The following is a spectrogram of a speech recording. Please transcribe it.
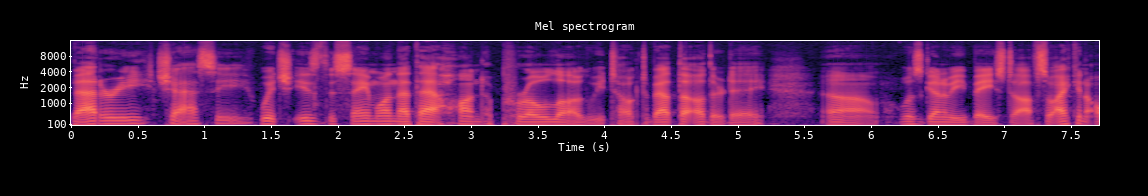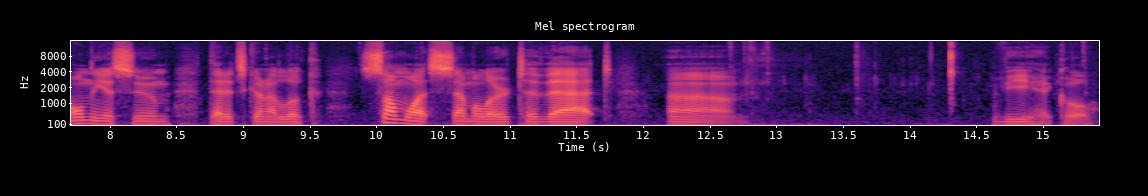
battery chassis, which is the same one that that Honda Prologue we talked about the other day uh, was going to be based off. So I can only assume that it's going to look somewhat similar to that um, vehicle.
